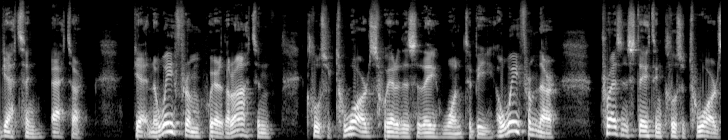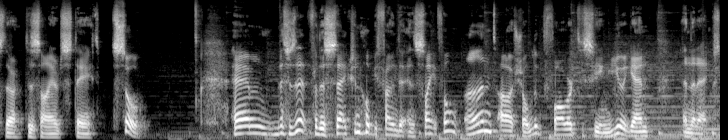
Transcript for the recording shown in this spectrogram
getting better getting away from where they're at and closer towards where it is that they want to be, away from their present state and closer towards their desired state. So. Um, this is it for this section. Hope you found it insightful, and I shall look forward to seeing you again in the next.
